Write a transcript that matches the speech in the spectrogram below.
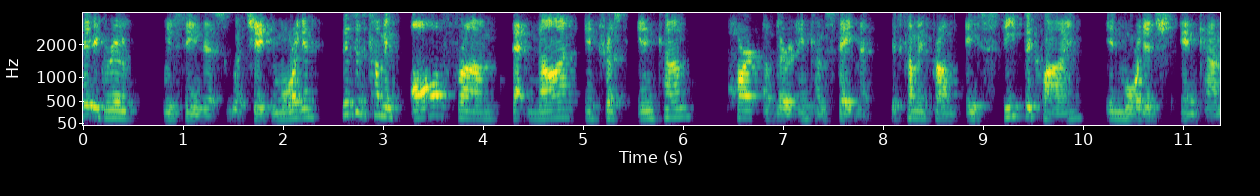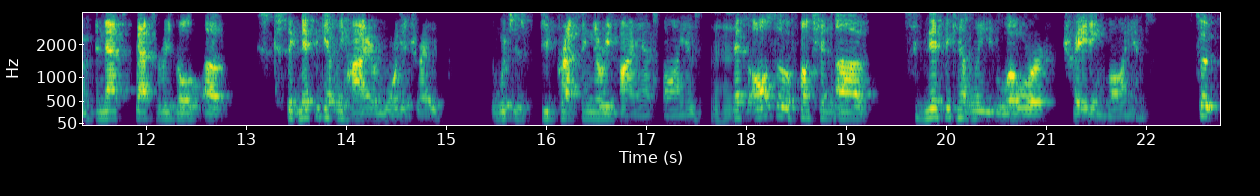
Citigroup, we've seen this with JP Morgan. This is coming all from that non interest income part of their income statement It's coming from a steep decline in mortgage income, and that's that's a result of significantly higher mortgage rates, which is depressing the refinance volumes. Mm-hmm. That's also a function of significantly lower trading volumes. So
